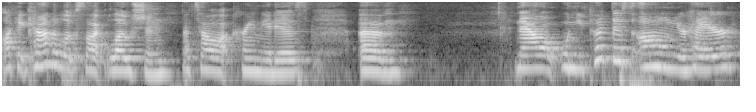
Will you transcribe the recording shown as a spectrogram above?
Like it kind of looks like lotion. That's how like creamy it is. Um, now, when you put this on your hair,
